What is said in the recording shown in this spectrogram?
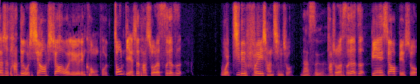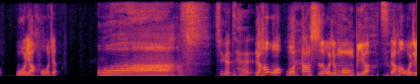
但是他对我笑笑的我就有点恐怖。重点是他说了四个字，我记得非常清楚。那四个他说了四个字，边笑边说我要活着。哇，这个太……然后我我当时我就懵逼了，然后我就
